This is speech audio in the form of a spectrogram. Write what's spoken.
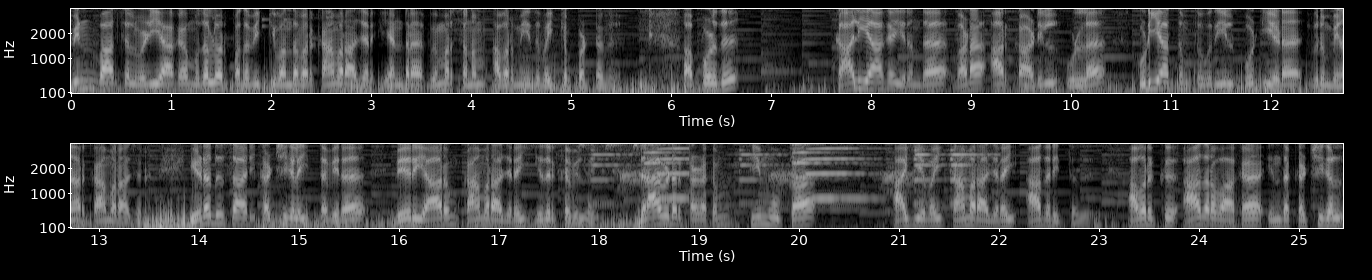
பின் வாசல் வழியாக முதல்வர் பதவிக்கு வந்தவர் காமராஜர் என்ற விமர்சனம் அவர் மீது வைக்கப்பட்டது. அப்பொழுது காலியாக இருந்த வட ஆற்காடில் உள்ள குடியாத்தம் தொகுதியில் போட்டியிட விரும்பினார் காமராஜர். இடதுசாரி கட்சிகளை தவிர வேறு யாரும் காமராஜரை எதிர்க்கவில்லை. திராவிடர் கழகம் திமுக ஆகியவை காமராஜரை ஆதரித்தது. அவருக்கு ஆதரவாக இந்த கட்சிகள்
